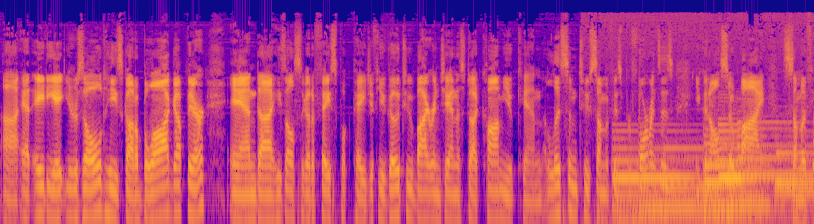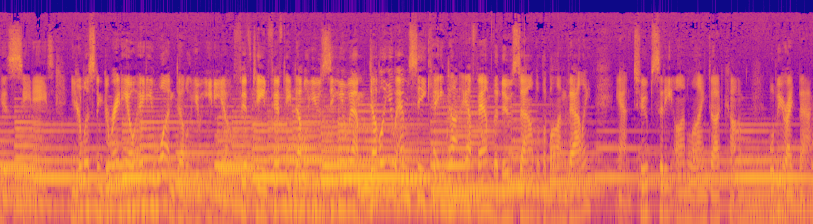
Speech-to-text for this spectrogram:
Uh, at 88 years old, he's got a blog up there, and uh, he's also got a Facebook page. If you go to byronjanis.com, you can listen to some of his performances. You can also buy some of his CDs. You're listening to Radio 81 WEDO 1550 WZUM WMC. CK.FM, the new sound of the Mon Valley, and TubeCityOnline.com. We'll be right back.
